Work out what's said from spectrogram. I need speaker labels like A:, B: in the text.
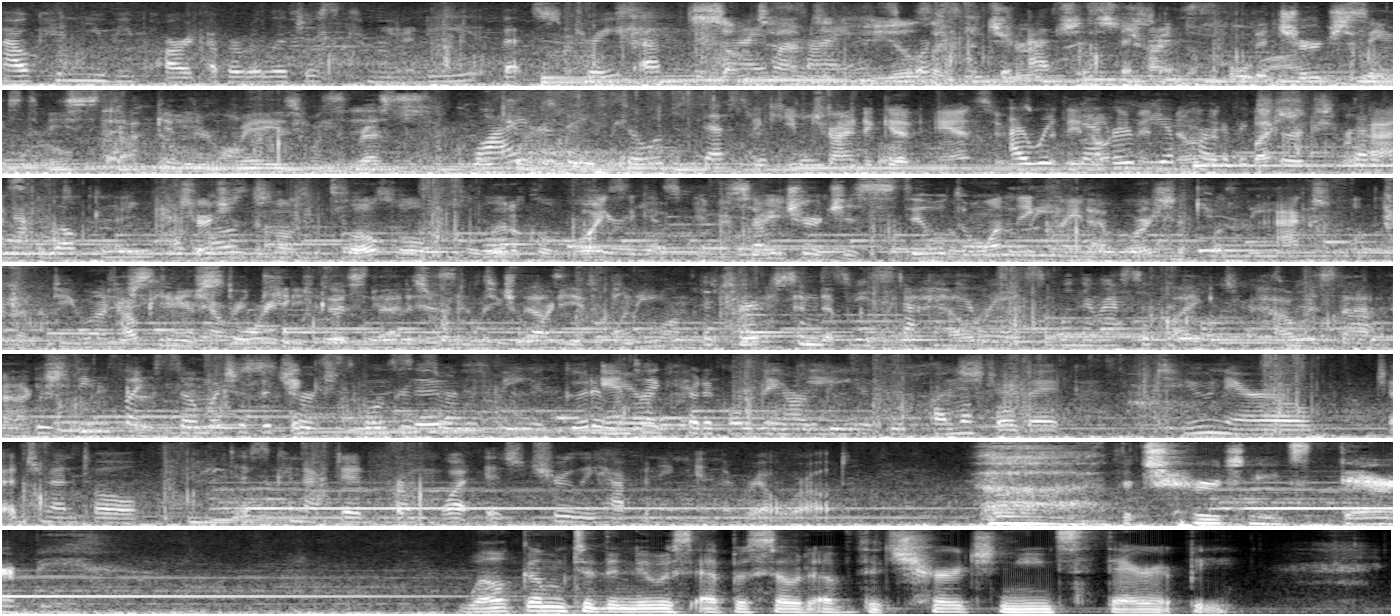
A: How can you be part of a religious community that straight up denies
B: Sometimes it feels
A: or
B: like the
A: sees it
B: church is trying to
A: suspicious?
B: hold
C: The church seems to be stuck in their ways when the rest of the
D: Why are they so obsessed
E: They
D: with
E: keep
D: being
E: trying to get answers,
D: I would
E: but they
D: never
E: don't
D: be a part of a church
E: we're
D: that is not welcoming
E: The church is the most
D: LGBT
E: vocal political voice
D: period.
E: against immigration.
C: Some churches still
E: the
C: don't
E: one they claim
C: that
E: worship
C: we
E: was the actual
C: Do you
E: How can
C: understand
E: your
C: how
E: story
C: ridiculous
E: be
C: that
E: when
C: when
E: the
C: the
E: majority
C: majority
E: of
C: of
E: people
C: people
E: on
C: on
F: The
C: the
F: church seems to be
C: going
F: stuck
C: to
F: in their ways when the rest of the
C: Like,
F: culture is
C: how that
F: on.
D: It
C: actually
D: seems like so much of the church is more concerned with being a good
A: anti-critical
D: than they are
A: thinking,
D: being a good
A: homophobic, too narrow, judgmental, disconnected from what is truly happening in the real world.
G: the church needs therapy. Welcome to the newest episode of The Church Needs Therapy.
